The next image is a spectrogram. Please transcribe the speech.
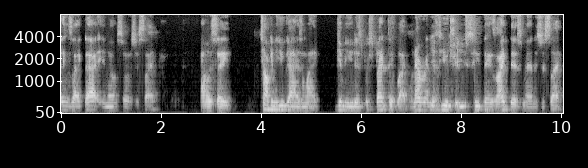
things like that, you know. So it's just like I would say, talking to you guys and like giving you this perspective, like whenever in the future you see things like this, man, it's just like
